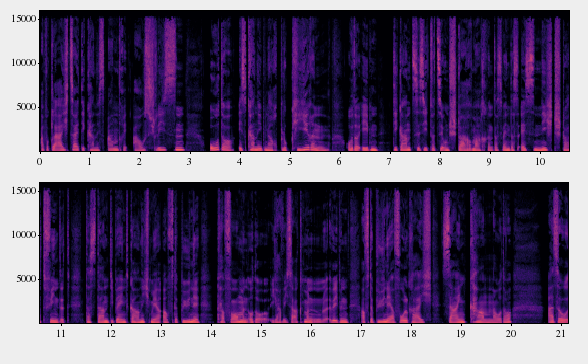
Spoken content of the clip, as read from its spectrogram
Aber gleichzeitig kann es andere ausschließen oder es kann eben auch blockieren oder eben die ganze Situation starr machen, dass wenn das Essen nicht stattfindet, dass dann die Band gar nicht mehr auf der Bühne performen oder, ja, wie sagt man, eben auf der Bühne erfolgreich sein kann, oder? Also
